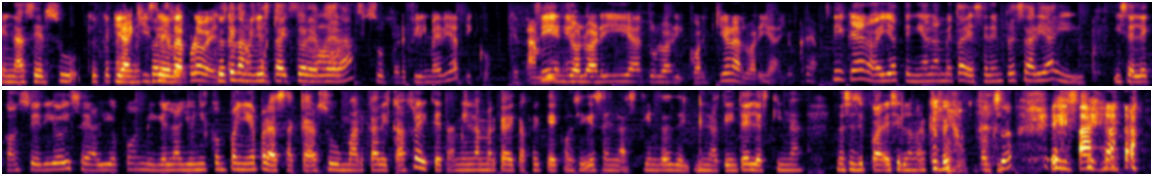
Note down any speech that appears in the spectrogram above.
en hacer su, creo que Y aquí Héctor se está creo que también está Héctor Herrera. su perfil mediático, que también Sí, yo en- lo haría, tú lo harías, cualquiera lo haría, yo creo. Sí, claro, ella tenía la meta de ser empresaria y, y se le concedió y se alió con Miguel Ayun y compañía para sacar su marca de café, que también la marca de café que consigues en las tiendas, de, en la tienda de la esquina, no sé si puedo decir la marca, pero Oxxo, este,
